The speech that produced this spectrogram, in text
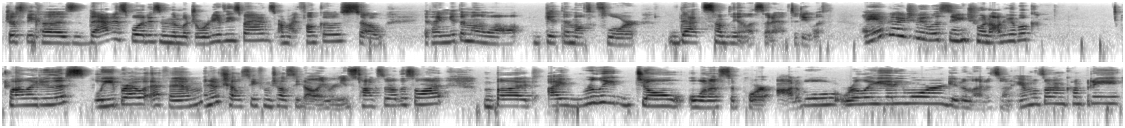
just because that is what is in the majority of these bags are my Funkos, so if I can get them on the wall, get them off the floor, that's something else that I have to deal with. I am going to be listening to an audiobook while I do this. Libro FM. I know Chelsea from Chelsea Dolling Reads talks about this a lot, but I really don't want to support Audible really anymore, given that it's an Amazon company.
